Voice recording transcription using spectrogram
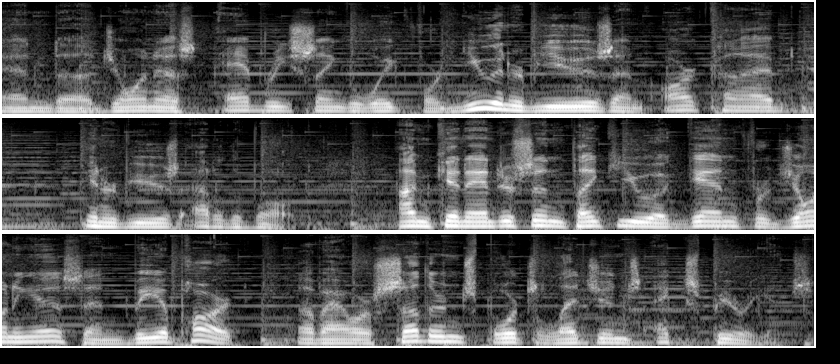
and uh, join us every single week for new interviews and archived interviews out of the vault. I'm Ken Anderson. Thank you again for joining us and be a part of our Southern Sports Legends experience.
